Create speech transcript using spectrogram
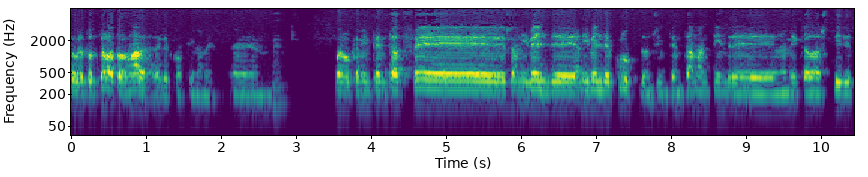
sobretot per la tornada d'aquest confinament. Eh, mm. Bueno, el que hem intentat fer és a nivell de, a nivell de club doncs, intentar mantindre una mica l'espírit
